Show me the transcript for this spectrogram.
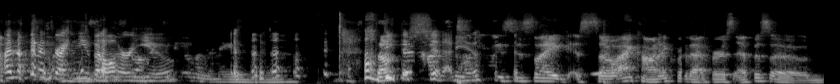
I'm not gonna threaten you, but I'll hurt you. I'll beat the shit out of you. It's just like so iconic for that first episode.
